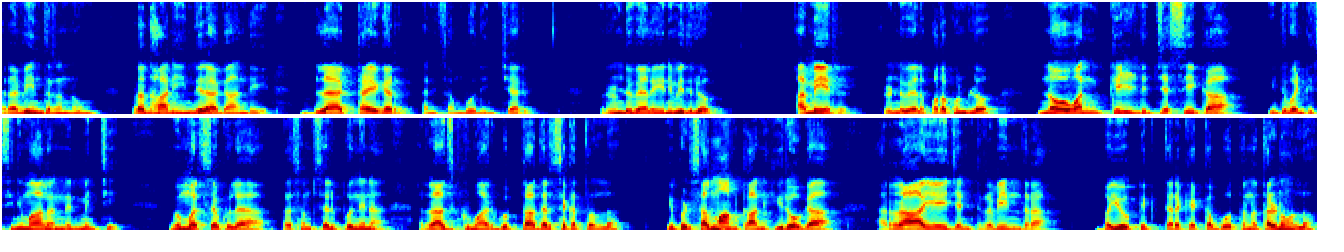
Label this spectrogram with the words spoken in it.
రవీంద్రను ప్రధాని ఇందిరాగాంధీ బ్లాక్ టైగర్ అని సంబోధించారు. రెండు వేల ఎనిమిదిలో అమీర్ రెండు వేల పదకొండులో నో వన్ కిల్డ్ జెస్సికా ఇటువంటి సినిమాలను నిర్మించి విమర్శకుల ప్రశంసలు పొందిన రాజ్ కుమార్ గుప్తా దర్శకత్వంలో ఇప్పుడు సల్మాన్ ఖాన్ హీరోగా రా ఏజెంట్ రవీంద్ర బయోపిక్ తెరకెక్కబోతున్న తరుణంలో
